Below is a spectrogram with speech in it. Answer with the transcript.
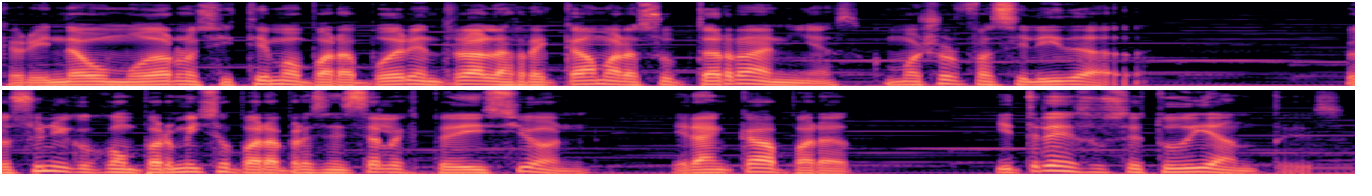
que brindaba un moderno sistema para poder entrar a las recámaras subterráneas con mayor facilidad. Los únicos con permiso para presenciar la expedición eran Caparat y tres de sus estudiantes.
